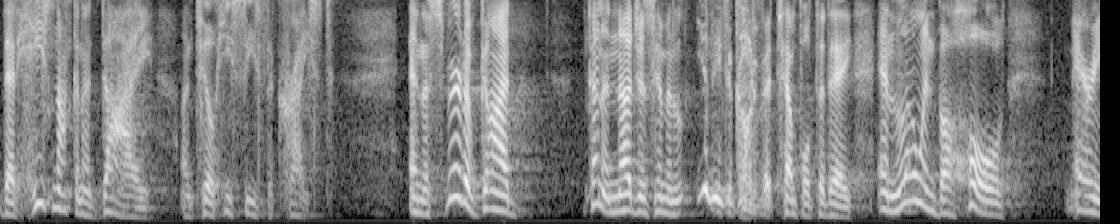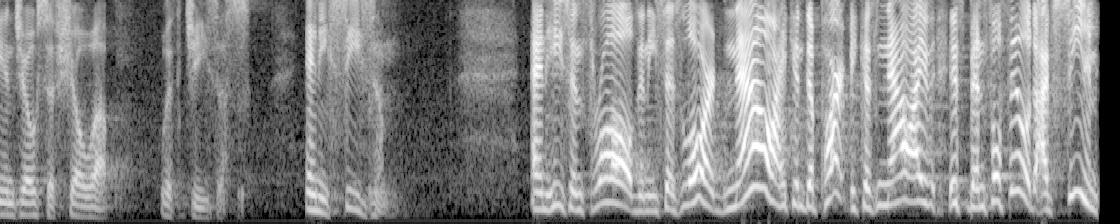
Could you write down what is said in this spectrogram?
that he's not going to die until he sees the Christ. And the Spirit of God kind of nudges him and you need to go to the temple today. And lo and behold, Mary and Joseph show up with Jesus. And he sees him. And he's enthralled and he says, Lord, now I can depart because now I've, it's been fulfilled. I've seen him.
